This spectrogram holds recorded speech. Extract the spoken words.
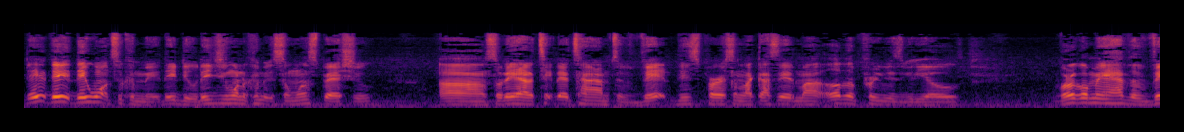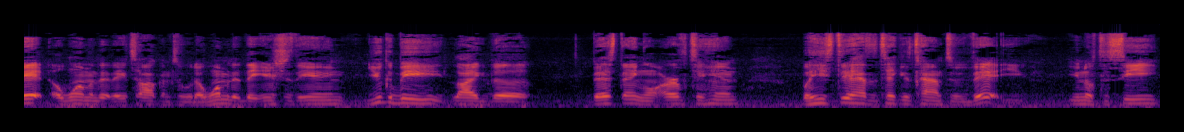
they, they, they want to commit. They do. They just want to commit someone special. Uh, so they have to take that time to vet this person. Like I said in my other previous videos, Virgo men have to vet a woman that they're talking to, the woman that they're interested in. You could be like the best thing on earth to him, but he still has to take his time to vet you, you know, to see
